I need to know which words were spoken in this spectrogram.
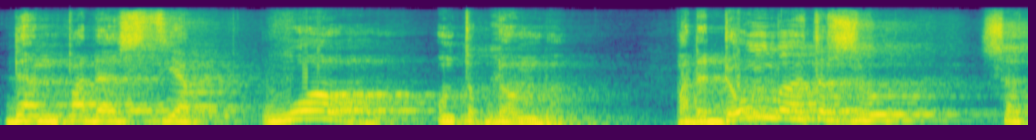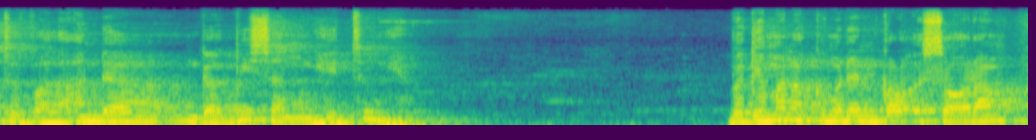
Dan pada setiap wall untuk domba. Pada domba tersebut satu pahala. Anda nggak bisa menghitungnya. Bagaimana kemudian kalau seorang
